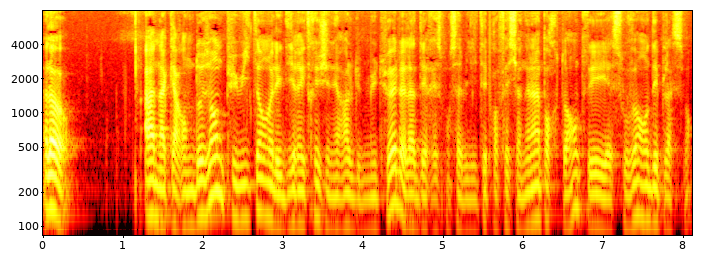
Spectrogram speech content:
Alors, Anne a 42 ans, depuis 8 ans elle est directrice générale d'une mutuelle, elle a des responsabilités professionnelles importantes et est souvent en déplacement.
